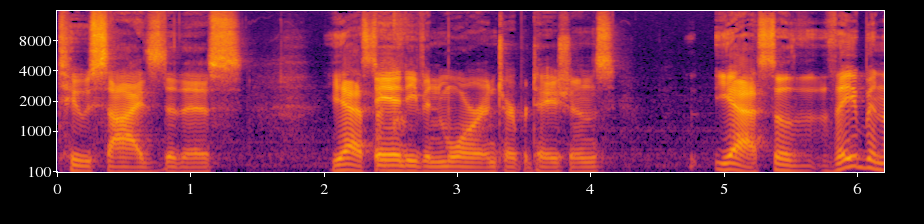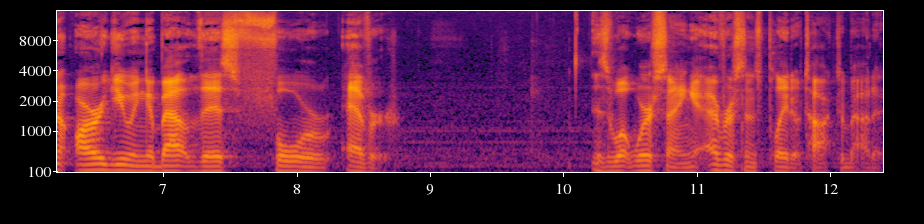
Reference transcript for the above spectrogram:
two sides to this yeah. So and even more interpretations. yeah. So they've been arguing about this forever. Is what we're saying ever since Plato talked about it.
